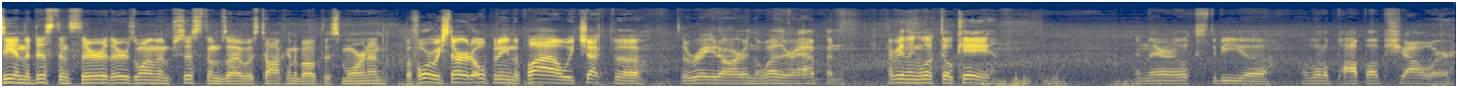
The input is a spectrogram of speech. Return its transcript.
See in the distance there, there's one of them systems I was talking about this morning. Before we started opening the pile, we checked the, the radar and the weather app and everything looked okay. And there looks to be a, a little pop-up shower.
